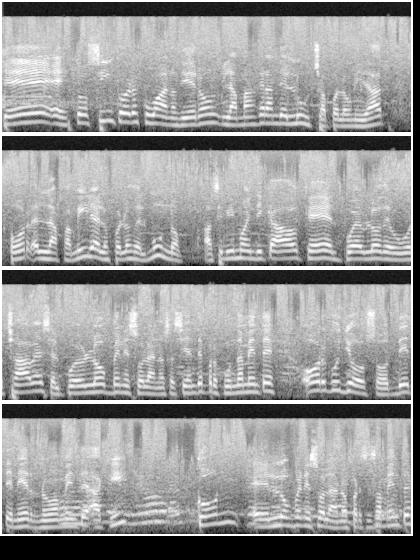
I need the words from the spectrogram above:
que estos cinco héroes cubanos dieron la más grande lucha por la unidad por la familia y los pueblos del mundo. Asimismo ha indicado que el pueblo de Hugo Chávez, el pueblo venezolano, se siente profundamente orgulloso de tener nuevamente aquí con eh, los venezolanos, precisamente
